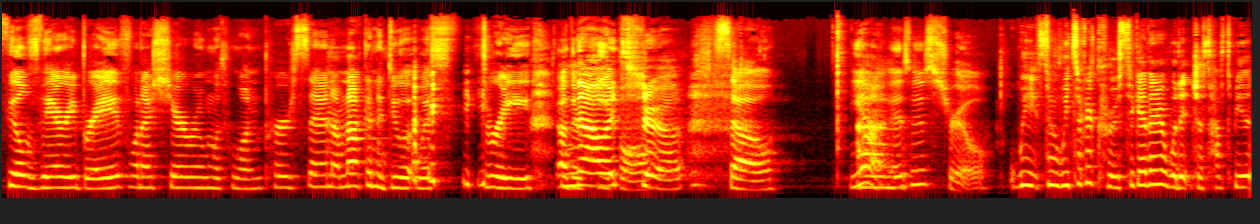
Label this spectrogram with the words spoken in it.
feel very brave when I share a room with one person. I'm not going to do it with three other no, people. it's true. So, yeah, Um, this is true. Wait, so we took a cruise together. Would it just have to be?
